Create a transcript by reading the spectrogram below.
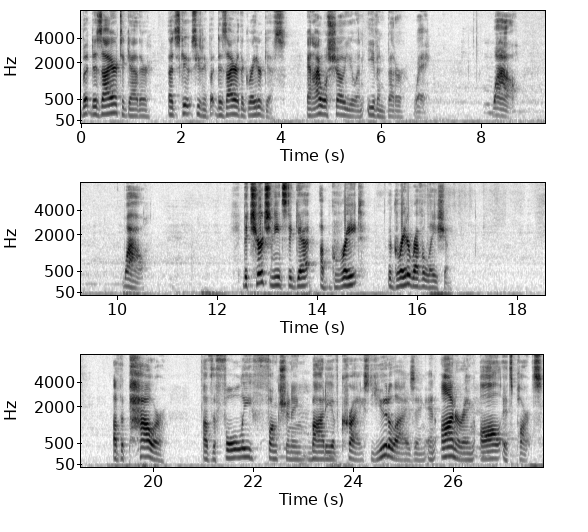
But desire together uh, excuse, excuse me, but desire the greater gifts, and I will show you an even better way. Wow. Wow. The church needs to get a great a greater revelation of the power of the fully functioning body of Christ, utilizing and honoring all its parts,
